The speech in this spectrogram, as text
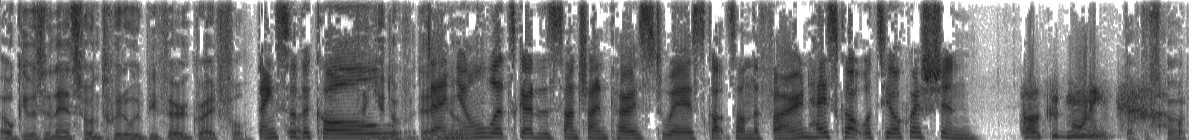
or give us an answer on Twitter, we'd be very grateful. Thanks for the call, Thank you, Dr. Daniel. Let's go to the Sunshine Coast where Scott's on the phone. Hey, Scott, what's your question? Oh, good morning. Dr. Scott.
